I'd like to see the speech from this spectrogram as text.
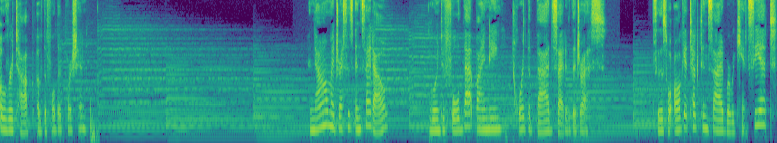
over top of the folded portion. And now my dress is inside out. I'm going to fold that binding toward the bad side of the dress. So this will all get tucked inside where we can't see it.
